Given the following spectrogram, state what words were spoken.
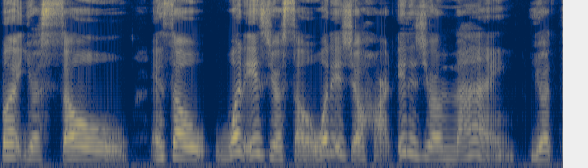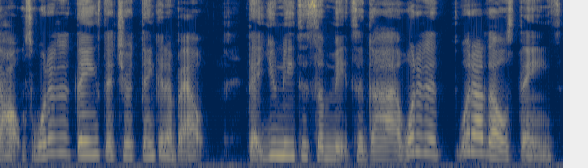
but your soul. And so, what is your soul? What is your heart? It is your mind, your thoughts. What are the things that you're thinking about that you need to submit to God? What are the what are those things?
